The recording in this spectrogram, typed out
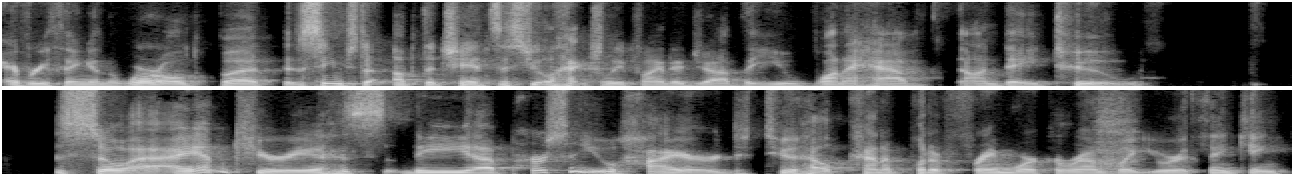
everything in the world, but it seems to up the chances you'll actually find a job that you want to have on day two. So I am curious the uh, person you hired to help kind of put a framework around what you were thinking,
